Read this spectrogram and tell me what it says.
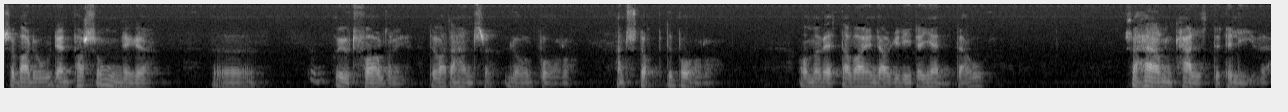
så var det òg den personlige uh, utfordring. Det var til han som lå båra. Han stoppet båra. Og vi vet det var en dag ei lita jente òg. Så Herren kalte til livet.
